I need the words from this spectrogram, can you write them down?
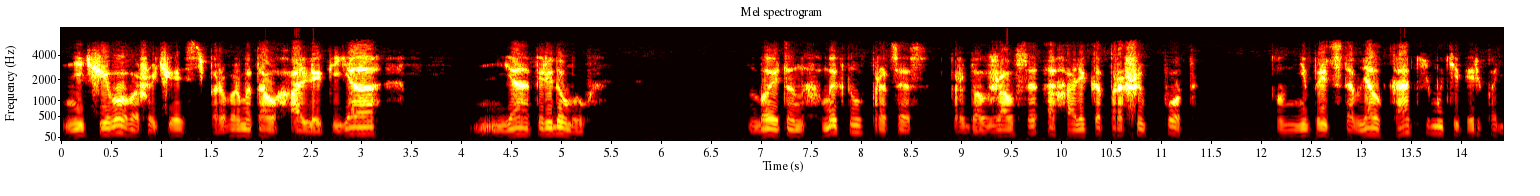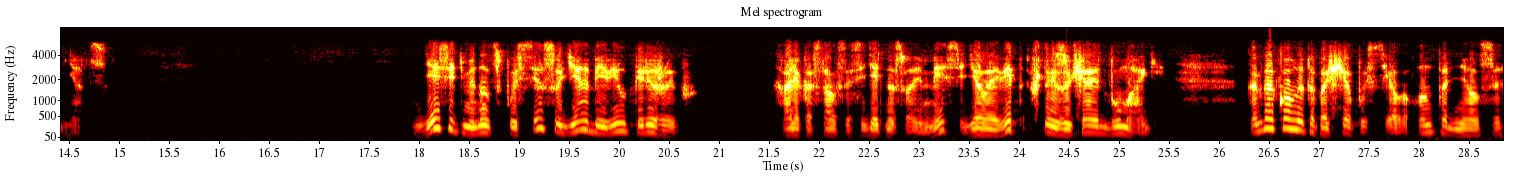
«Ничего, Ваша честь», — пробормотал Халлик, — «я... я передумал». Бойтон хмыкнул, процесс продолжался, а Халика прошиб пот. Он не представлял, как ему теперь подняться. Десять минут спустя судья объявил перерыв. Халик остался сидеть на своем месте, делая вид, что изучает бумаги. Когда комната почти опустела, он поднялся,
